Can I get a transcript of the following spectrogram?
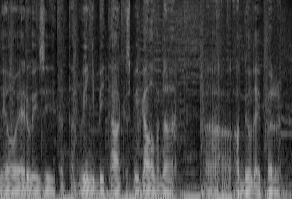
lielo aerovīziju. Tad, tad viņi bija tā, kas bija galvenā uh, atbildē par um,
